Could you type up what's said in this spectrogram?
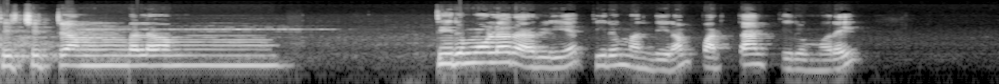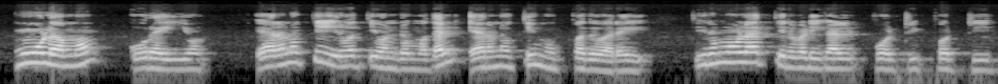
திருச்சிற்றம்பலம். திருமூலர் அருளிய திருமந்திரம் பத்தாம் திருமுறை மூலமும் உரையும் இருநூத்தி இருபத்தி ஒன்று முதல் இருநூத்தி முப்பது வரை திருமூலர் திருவடிகள் போற்றி போற்றி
